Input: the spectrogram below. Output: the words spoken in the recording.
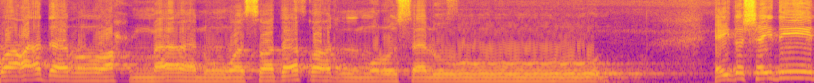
ওয়াদার রহমান ওয়া সাদাকাল মুরসালুন এই তো সেই দিন,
